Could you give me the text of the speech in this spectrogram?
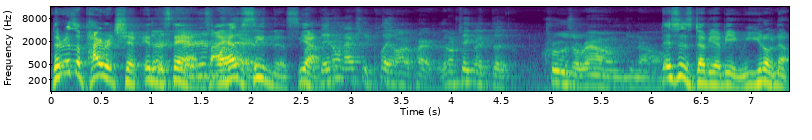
There is a pirate ship in There- the stands. I have there, seen this. but Yeah. They don't actually play on a pirate ship. They don't take like the cruise around. You know. This is WWE. You don't know.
